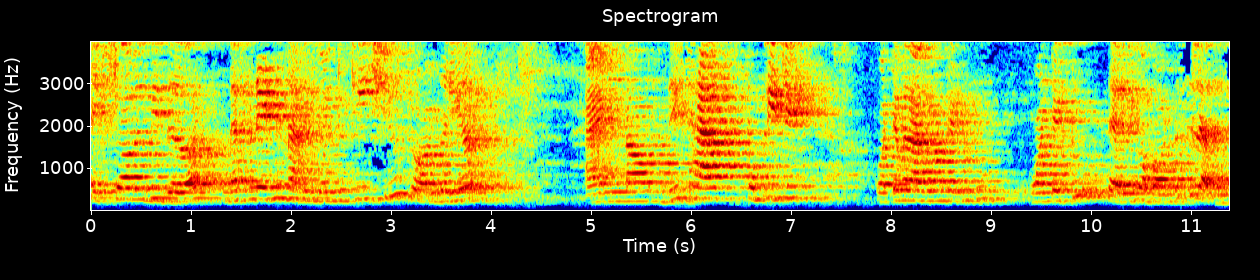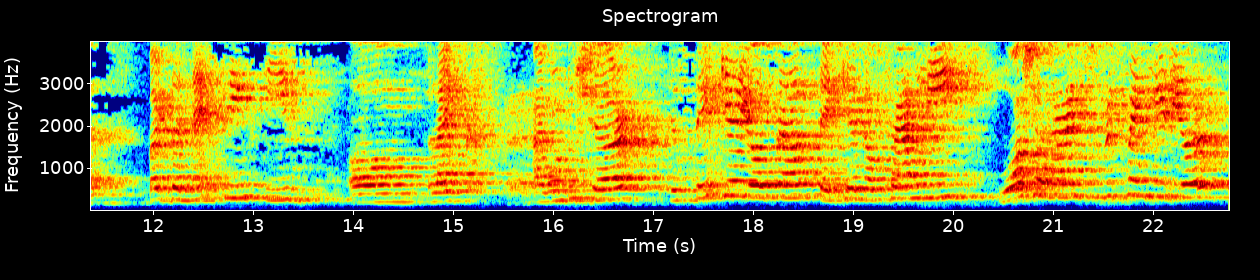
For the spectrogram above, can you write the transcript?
extra will be there. Definitely ma'am is going to teach you throughout the year. And now this have completed whatever I wanted to do, wanted to tell you about the syllabus. But the next things is um, like I want to share just take care yourself, take care of your family, wash your hands frequently dear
